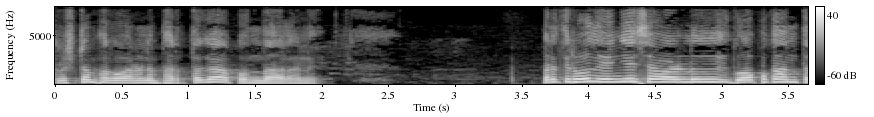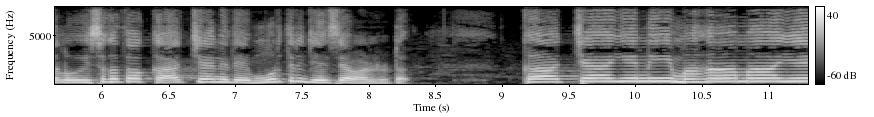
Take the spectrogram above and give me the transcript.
కృష్ణ భగవాను భర్తగా పొందాలని. ప్రతిరోజు ఏం చేసేవాళ్ళు? గోపకాంతలు ఇసుకతో కాత్యాయని మూర్తిని చేసేవాళ్ళుట. కాత్యాయని మహామాయే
